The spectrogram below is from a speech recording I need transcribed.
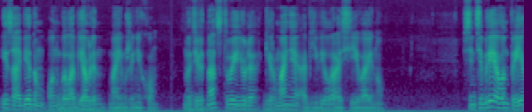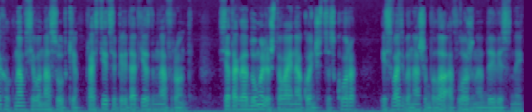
и за обедом он был объявлен моим женихом. Но 19 июля Германия объявила России войну. В сентябре он приехал к нам всего на сутки, проститься перед отъездом на фронт. Все тогда думали, что война кончится скоро, и свадьба наша была отложена до весны.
